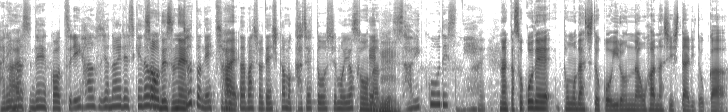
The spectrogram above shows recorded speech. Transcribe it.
ありますね、こうツリーハウスじゃないですけどそうですね。ちょっとね違った場所で、しかも風通しも良くそうなんてです。最高ですね、はい、なんかそこで友達とこういろんなお話ししたりとか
